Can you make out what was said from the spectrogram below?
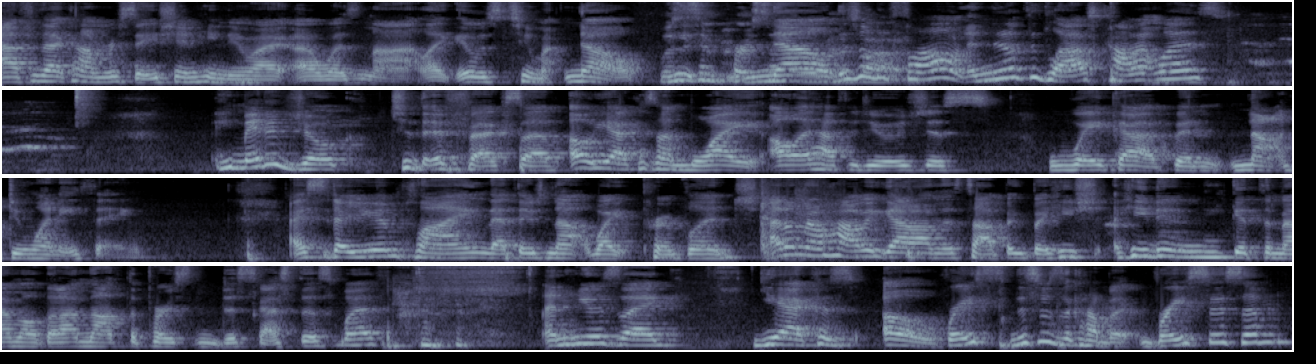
After that conversation, he knew I, I was not like it was too much. No, Was this in person No, this was on the phone. And you know what the last comment was? He made a joke to the effects of, "Oh yeah, because I'm white, all I have to do is just wake up and not do anything." I said, "Are you implying that there's not white privilege?" I don't know how he got on this topic, but he sh- he didn't get the memo that I'm not the person to discuss this with. and he was like, "Yeah, because oh, race. This was a comment. Racism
